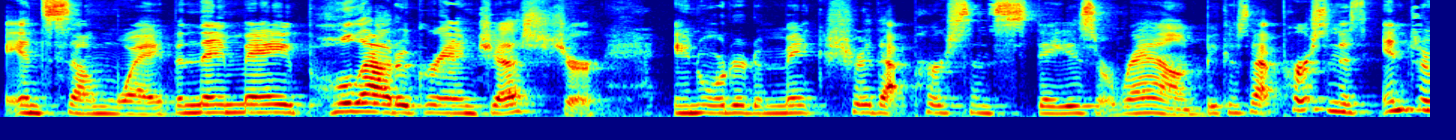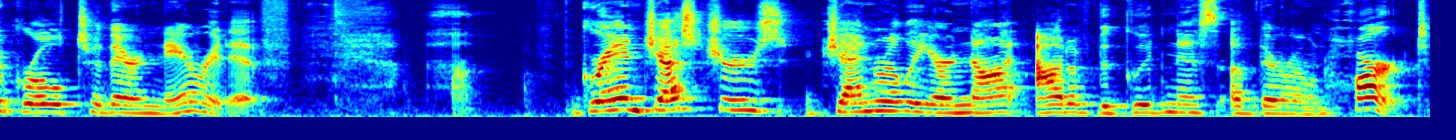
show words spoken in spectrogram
in some way, then they may pull out a grand gesture in order to make sure that person stays around because that person is integral to their narrative. Grand gestures generally are not out of the goodness of their own heart.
